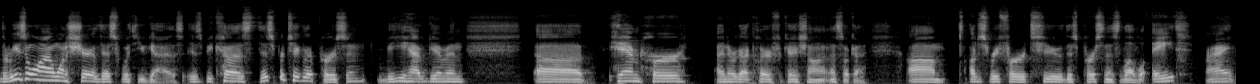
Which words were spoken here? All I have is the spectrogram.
the reason why I want to share this with you guys is because this particular person, we have given uh, him, her, I never got clarification on it. That's okay. Um, I'll just refer to this person as level eight, right?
